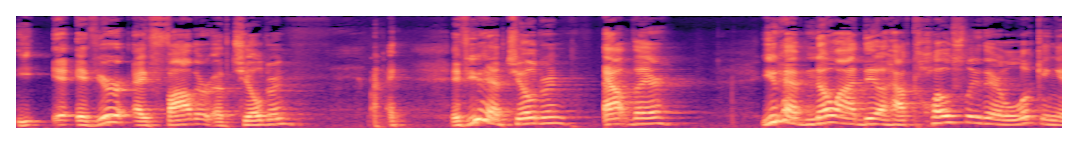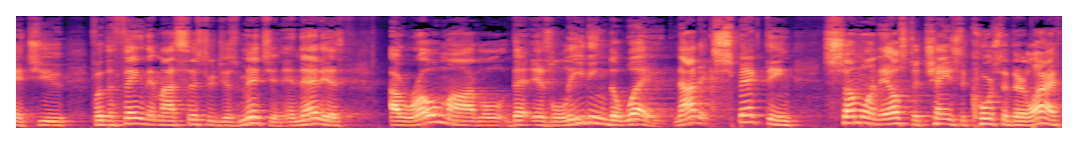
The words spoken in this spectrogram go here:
if you're a father of children, right? If you have children out there, you have no idea how closely they're looking at you for the thing that my sister just mentioned, and that is a role model that is leading the way, not expecting someone else to change the course of their life.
